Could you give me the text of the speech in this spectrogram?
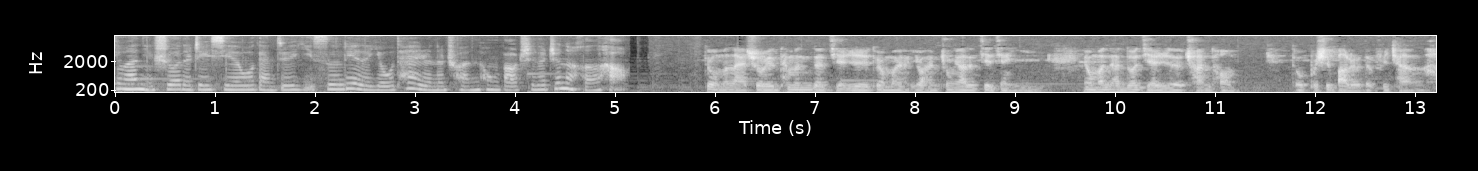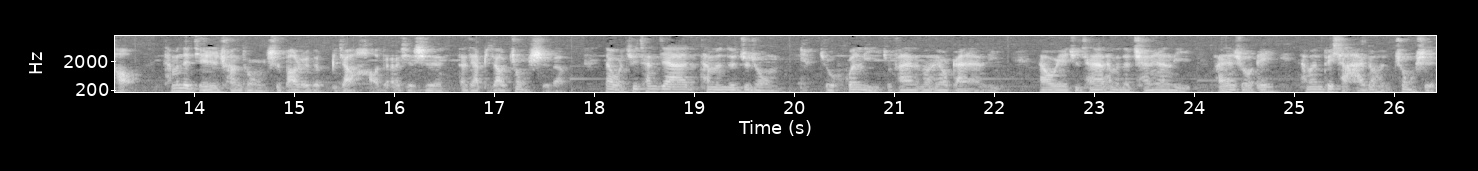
听完你说的这些，我感觉以色列的犹太人的传统保持的真的很好。对我们来说，他们的节日对我们有很重要的借鉴意义，因为我们很多节日的传统都不是保留的非常好，他们的节日传统是保留的比较好的，而且是大家比较重视的。那我去参加他们的这种就婚礼，就发现他们很有感染力。然后我也去参加他们的成人礼，发现说，哎，他们对小孩都很重视。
